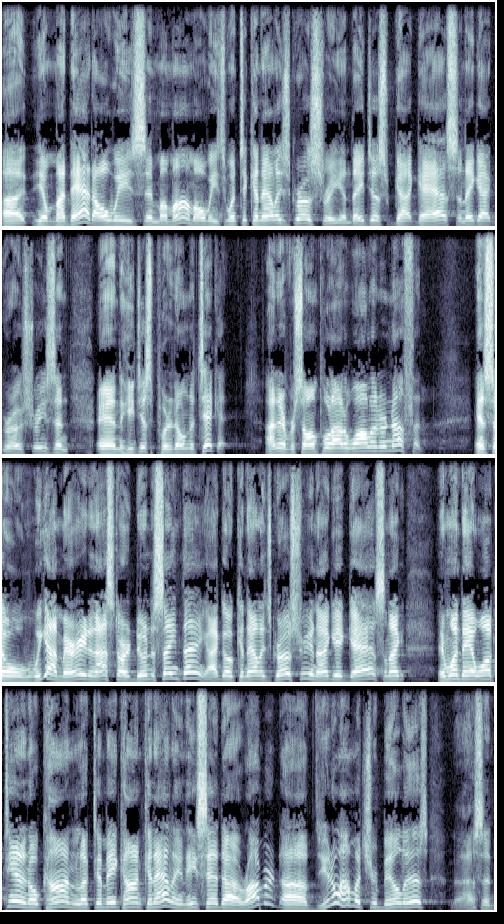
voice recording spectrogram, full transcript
uh, you know, my dad always and my mom always went to Canale's grocery and they just got gas and they got groceries and, and he just put it on the ticket. I never saw him pull out a wallet or nothing. And so we got married, and I started doing the same thing. I go Canale's grocery, and I get gas, and I and one day I walked in, and old Con looked at me, Con Canale, and he said, uh, Robert, uh, do you know how much your bill is? I said,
